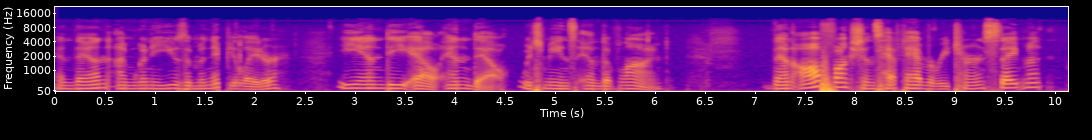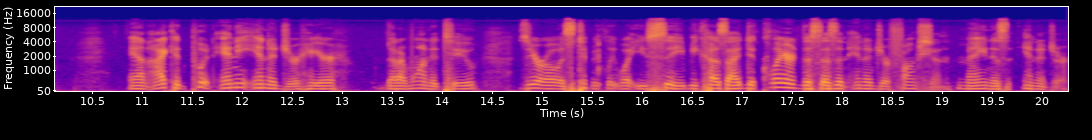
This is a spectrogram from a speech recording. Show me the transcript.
and then I'm going to use a manipulator, ENDL, endl, which means end of line. Then all functions have to have a return statement, and I could put any integer here that I wanted to. 0 is typically what you see because I declared this as an integer function. Main is an integer.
